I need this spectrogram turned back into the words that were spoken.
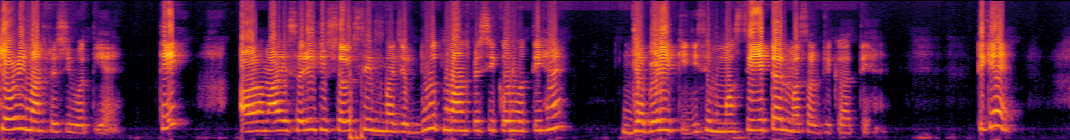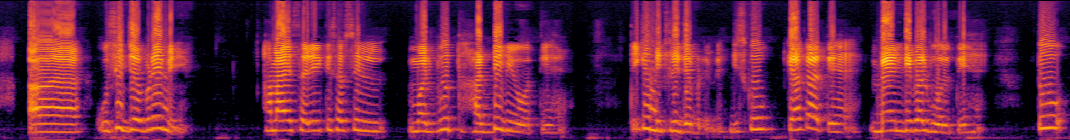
चौड़ी मांसपेशी होती है। ठीक? और हमारे शरीर की सबसे मज़बूत मांसपेशी कौन होती है, जबड़े की, जिसे मसेटर मसल भी कहते हैं। ठीक है? उसी जबड़े में हमारे शरीर की सबसे मज़बूत हड्डी भी होती है। ठीक है? निचले जबड़े में, जिसको क्या कहते हैं? मैंडिबल बोलते हैं। तो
